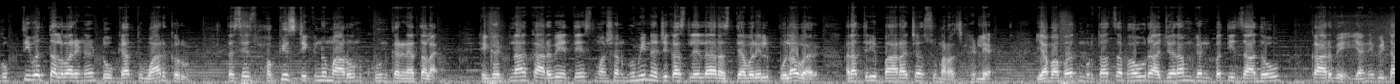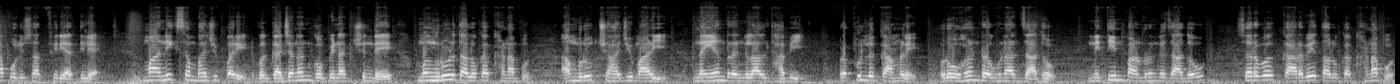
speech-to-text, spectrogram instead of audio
गुप्ती व तलवारीनं डोक्यात वार करून तसेच हॉकी स्टिकनं मारून खून करण्यात आलाय. ही घटना कारवे येथे स्मशानभूमी नजीक असलेल्या रस्त्यावरील पुलावर रात्री बाराच्या सुमारास घडली आहे. याबाबत मृताचा भाऊ राजाराम गणपती जाधव कारवे यांनी विटा पोलिसात फिर्याद दिली आहे. माणिक संभाजी परीट व गजानन गोपीनाथ शिंदे मंगरुळ तालुका खानापूर अमृत शहाजी माळी नयन रंगलाल धाबी प्रफुल्ल कांबळे रोहन रघुनाथ जाधव नितीन पांडुरंग जाधव सर्व कारवे तालुका खानापूर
